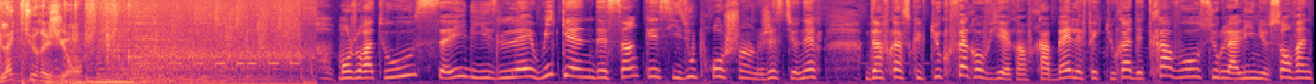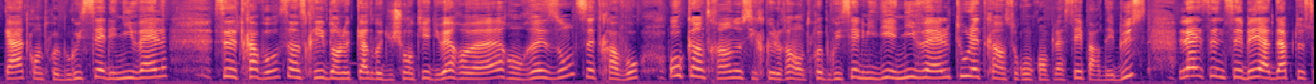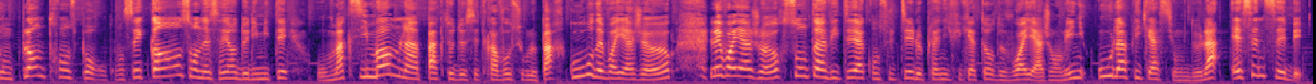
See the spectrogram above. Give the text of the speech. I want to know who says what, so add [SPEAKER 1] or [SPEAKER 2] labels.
[SPEAKER 1] l'actu région.
[SPEAKER 2] Bonjour à tous, Élise. Les week-ends des 5 et 6 août prochains, le gestionnaire d'infrastructures ferroviaires Infrabel effectuera des travaux sur la ligne 124 entre Bruxelles et Nivelles. Ces travaux s'inscrivent dans le cadre du chantier du RER. En raison de ces travaux, aucun train ne circulera entre Bruxelles, Midi et Nivelles. Tous les trains seront remplacés par des bus. La SNCB adapte son plan de transport aux conséquences en essayant de limiter au maximum l'impact de ces travaux sur le parcours des voyageurs. Les voyageurs sont invités à consulter le planificateur de voyage en ligne ou l'application de la SNCB.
